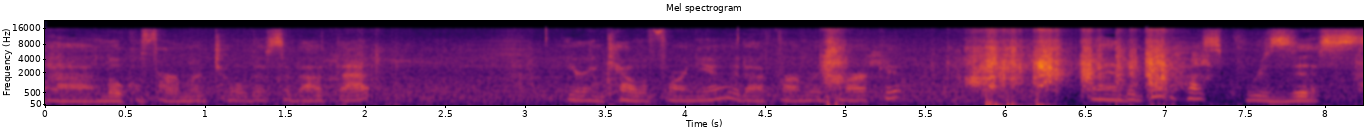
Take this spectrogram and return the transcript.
A local farmer told us about that here in California at a farmer's market. And a good husk resists,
